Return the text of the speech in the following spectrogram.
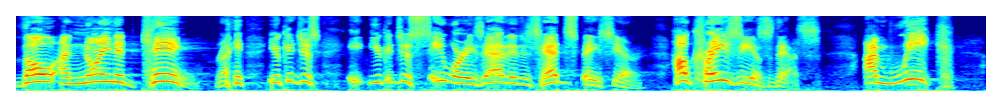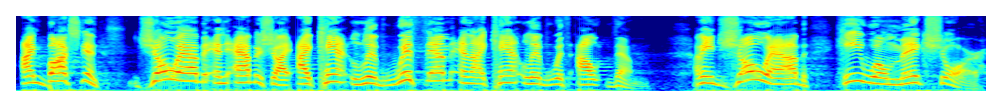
though anointed king right? You can just you can just see where he's at in his headspace here. How crazy is this? I'm weak. I'm boxed in. Joab and Abishai, I can't live with them and I can't live without them. I mean, Joab, he will make sure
